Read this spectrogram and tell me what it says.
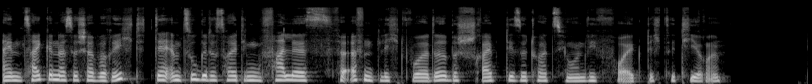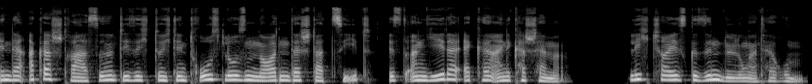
Ein zeitgenössischer Bericht, der im Zuge des heutigen Falles veröffentlicht wurde, beschreibt die Situation wie folgt, ich zitiere. In der Ackerstraße, die sich durch den trostlosen Norden der Stadt zieht, ist an jeder Ecke eine Kaschemme. Lichtscheues Gesindel lungert herum.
